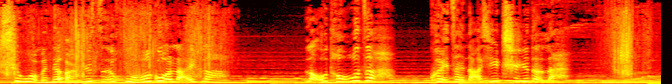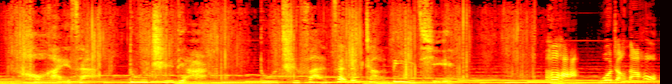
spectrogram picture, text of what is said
是我们的儿子活过来了！老头子，快再拿些吃的来！好孩子，多吃点儿，多吃饭才能长力气。哈哈，我长大后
